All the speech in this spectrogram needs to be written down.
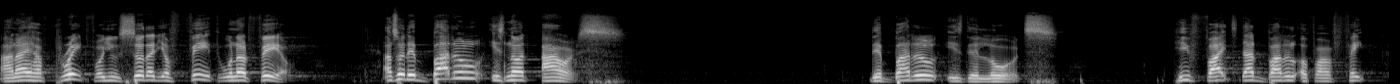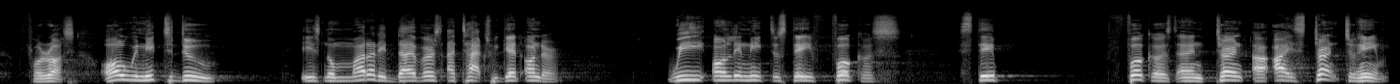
And I have prayed for you so that your faith will not fail. And so the battle is not ours. The battle is the Lord's. He fights that battle of our faith for us. All we need to do is no matter the diverse attacks we get under, we only need to stay focused, stay focused and turn our eyes turned to him,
